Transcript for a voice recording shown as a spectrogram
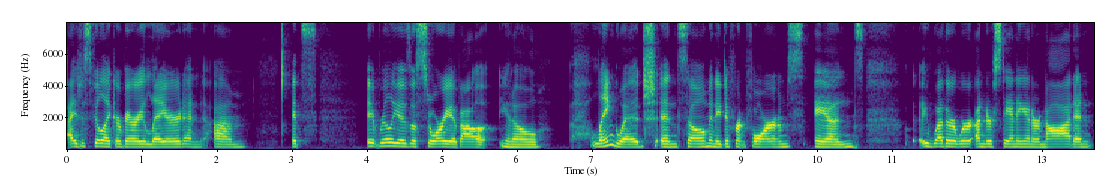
I just feel like are very layered and um it's it really is a story about, you know, language in so many different forms and whether we're understanding it or not and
